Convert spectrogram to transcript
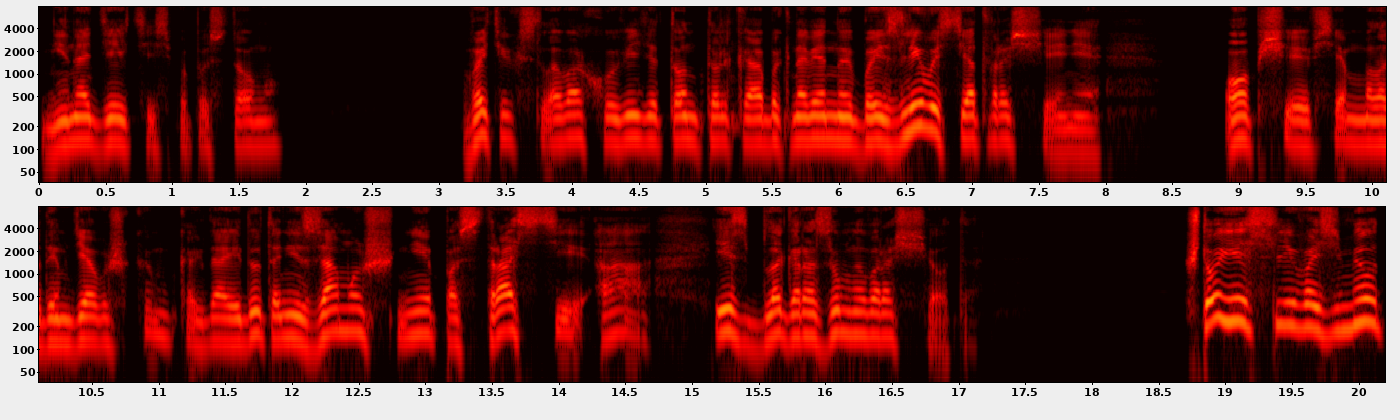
Не надейтесь по-пустому. В этих словах увидит он только обыкновенную боязливость и отвращение, общее всем молодым девушкам, когда идут они замуж не по страсти, а из благоразумного расчета. Что, если возьмет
